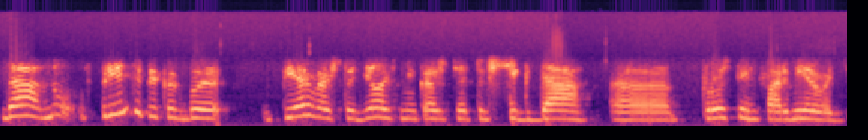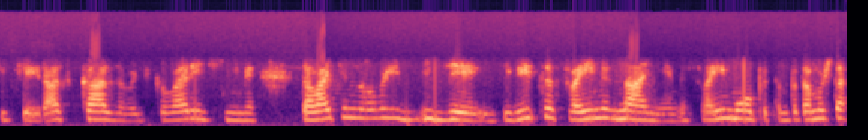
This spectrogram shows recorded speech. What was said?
Да, ну, в принципе, как бы первое, что делать, мне кажется, это всегда э, просто информировать детей, рассказывать, говорить с ними, давать им новые идеи, делиться своими знаниями, своим опытом, потому что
